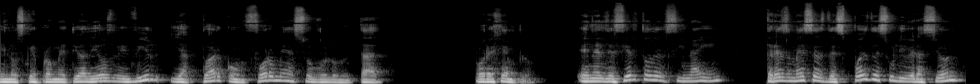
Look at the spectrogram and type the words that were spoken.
en los que prometió a Dios vivir y actuar conforme a su voluntad. Por ejemplo, en el desierto del Sinaí, tres meses después de su liberación,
